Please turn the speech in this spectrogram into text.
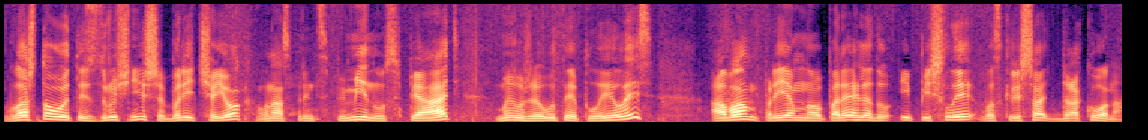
влаштовуйтесь зручніше, беріть чайок. У нас, в принципі, мінус 5. Ми вже утеплились. А вам приємного перегляду і пішли воскрешати дракона.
